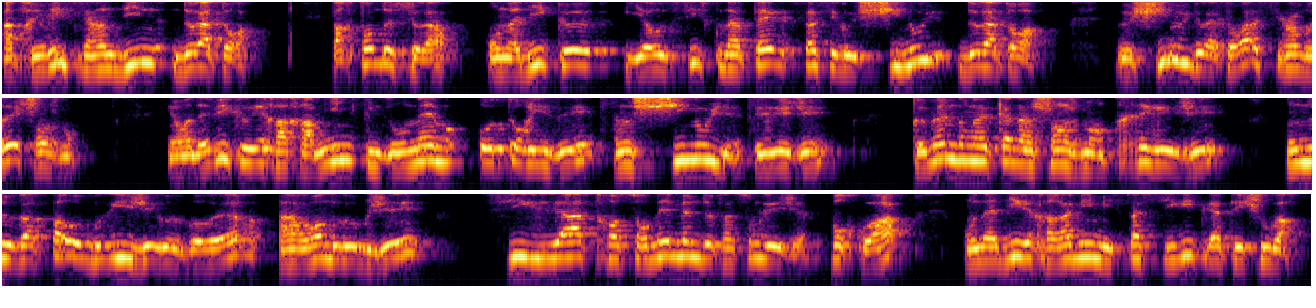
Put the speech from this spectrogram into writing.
a priori, c'est indigne de la Torah. Partant de cela, on a dit qu'il y a aussi ce qu'on appelle, ça c'est le chinouille de la Torah. Le chinouille de la Torah, c'est un vrai changement. Et on a vu que les Chachamim, ils ont même autorisé un chinouille léger, que même dans le cas d'un changement très léger, on ne va pas obliger le voleur à rendre l'objet s'il l'a transformé même de façon légère. Pourquoi? On a dit il facilite la teshuva.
